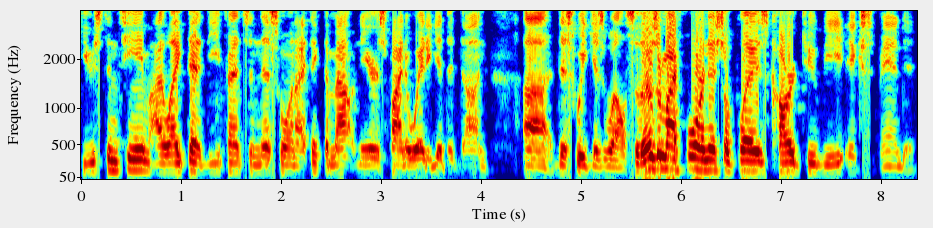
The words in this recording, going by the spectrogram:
Houston team. I like that defense in this one. I think the Mountaineers find a way to get it done uh, this week as well. So those are my four initial plays. Card to be expanded.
